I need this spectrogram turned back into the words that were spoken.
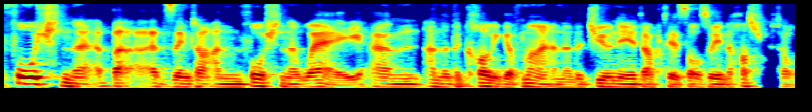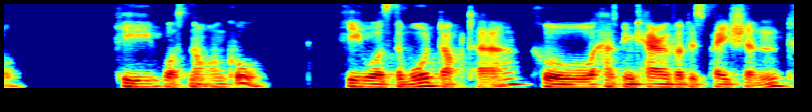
fortunate but at the same time unfortunate way, um, another colleague of mine, another junior doctor, is also in the hospital. He was not on call. He was the ward doctor who has been caring for this patient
